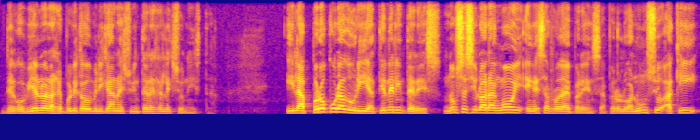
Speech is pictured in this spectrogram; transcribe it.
del gobierno de la República Dominicana y su interés reeleccionista. Y la Procuraduría tiene el interés, no sé si lo harán hoy en esa rueda de prensa, pero lo anuncio aquí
